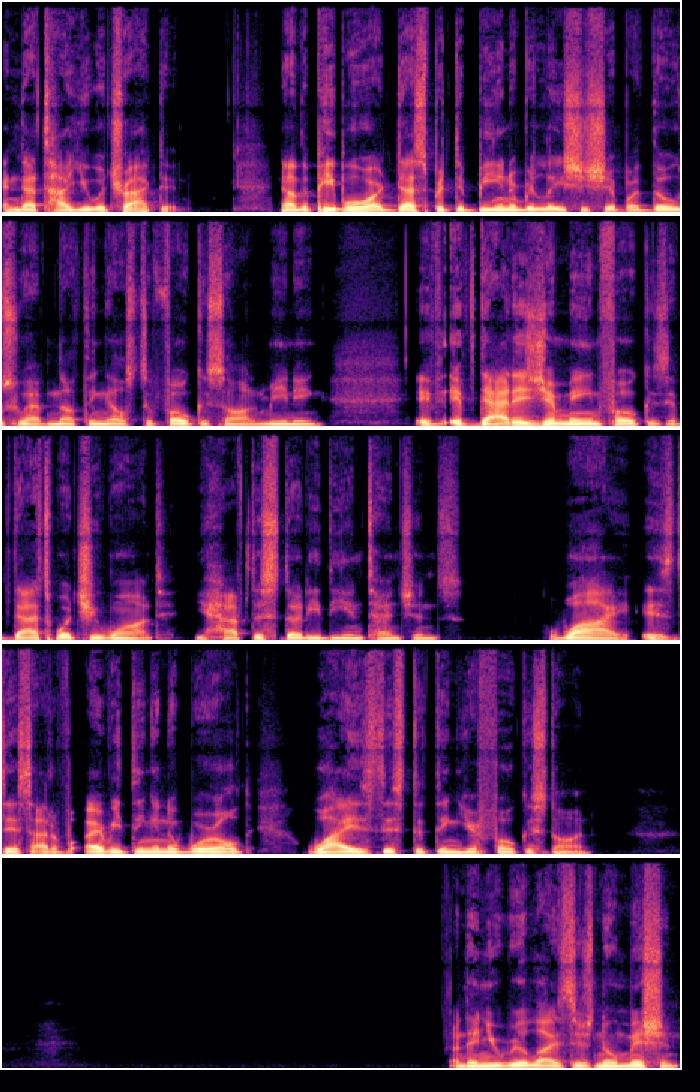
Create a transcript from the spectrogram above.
and that's how you attract it. Now, the people who are desperate to be in a relationship are those who have nothing else to focus on. Meaning, if if that is your main focus, if that's what you want, you have to study the intentions why is this out of everything in the world? Why is this the thing you're focused on? And then you realize there's no mission,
